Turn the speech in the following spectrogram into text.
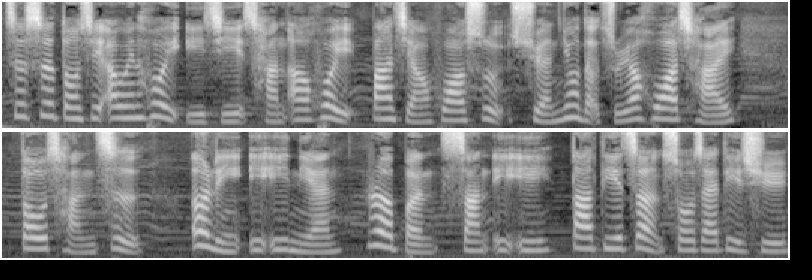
这是东京奥运会以及残奥会颁奖花束选用的主要花材，都产自二零一一年日本三一一大地震受灾地区。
